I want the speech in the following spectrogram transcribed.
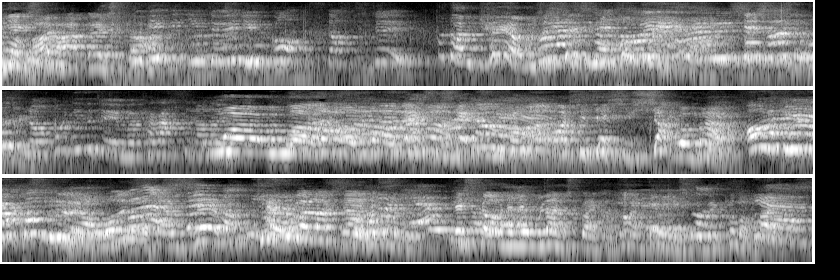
what, do you think you're doing? You've got stuff to do. I don't care. I was just sitting on the You it was not. What you were doing was harassing on Whoa, whoa, whoa. That's sexual. I suggest you shut your mouth. I'm doing. My lunch break. Let's go on a lunch break. Come on.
